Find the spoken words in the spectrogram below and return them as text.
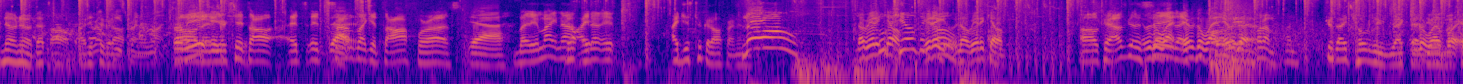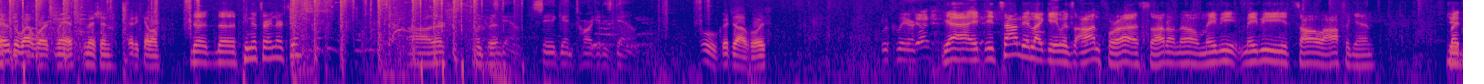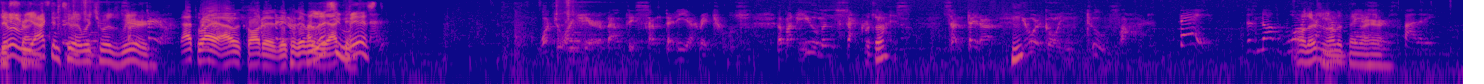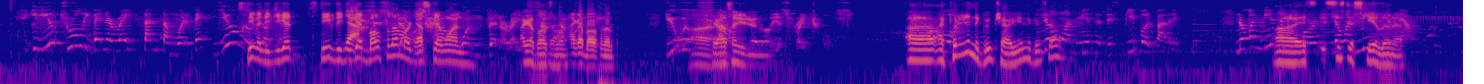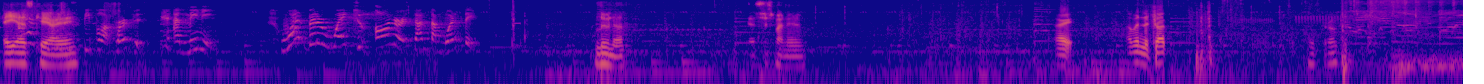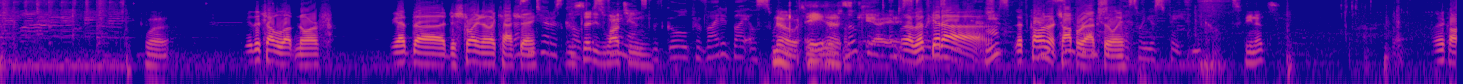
No, no, that's off. I just took it He's off. trying to run. For oh, me, then your it's- shit's all. It's it that- sounds like it's off for us, Yeah. but it might not. No, I- don't- it, I just took it off right now. no. No, we had to Who kill him. killed the we had to, no, we had to kill him. Oh, okay, I was gonna It was a say wet- like. it was a who wet- it was a- Hold on, on. Because I totally wrecked It that was a wet work. It was a wet work ma- mission. We had to kill him. The the peanuts are in there too. Oh, they're Target is stupid. down. Say again, target is down. Ooh, good job, boys. We're clear. Yeah, it, it sounded like it was on for us, so I don't know. Maybe maybe it's all off again. Dude, but they were reacting to it, which was weird. That's why I was called it because they were Unless you missed. What do I hear about the Santeria rituals? About human sacrifice? Santera, hmm? you are going too far. Faith does not work Oh, there's another thing right here. measures, Padre. If you truly venerate Santa Muerte, you will Steven, did you get Steve? Did Yeah. you get both of them or just get one? I got both of them. I got both of them. Alright. I'll stop send you another one. Uh, I put it in the group chat. Are you in the group No chat? one misses these people, Padre. No one misses Uh, them it's- before, it's no just one a Skia Luna. now. A Why S K I give A. these people a purpose and meaning? What better way to honor Santa Muerte? Luna. That's just my name. All right, I'm in the truck. What? We had to travel up north. We had to uh, destroy another cache. Santera's He said he's watching- financed with gold provided by El No, Sueño. AS. Locate Well, let's get a. gold caches, hmm? Let's call in a let's see if chopper we can shake actually. El Sueño's faith in the cult. Peanuts. I'm gonna call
